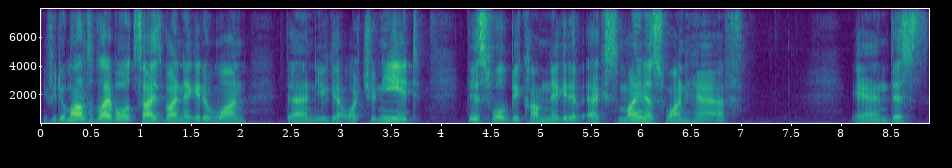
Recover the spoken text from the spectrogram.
If you do multiply both sides by negative 1, then you get what you need. This will become negative x minus 1 half. And this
